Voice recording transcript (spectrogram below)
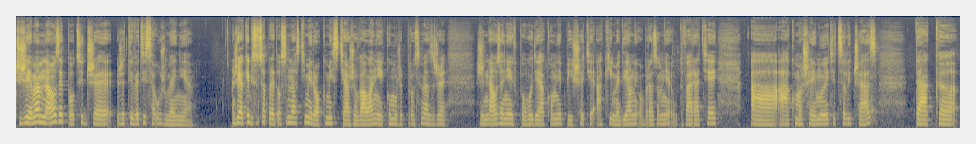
Čiže ja mám naozaj pocit, že, že tie veci sa už menia že ja keby som sa pred 18 rokmi stiažovala niekomu, že prosím vás, že, že naozaj nie je v pohode, ako mne píšete, aký mediálny obraz o mne utvárate a, a ako ma šejmujete celý čas, tak e,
